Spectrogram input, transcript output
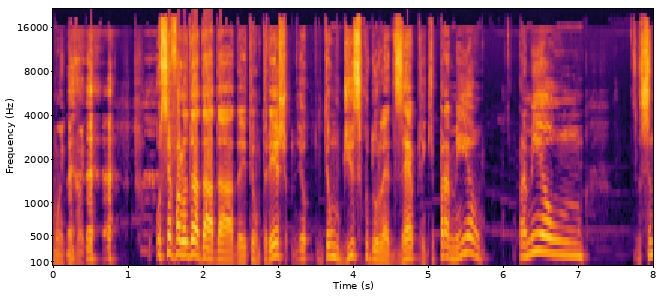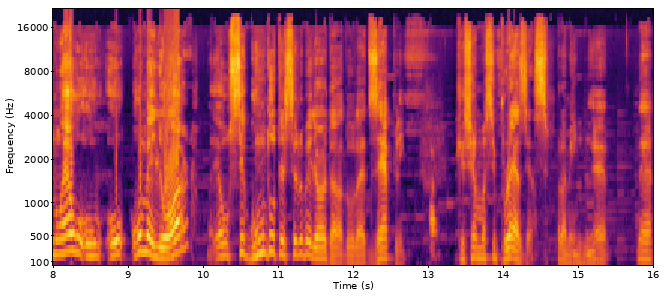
muito, muito. Você falou da, da, da, da, tem um trecho, eu, tem um disco do Led Zeppelin que para mim é um, para mim é um se não é o, o, o melhor, é o segundo ou terceiro melhor da, do Led Zeppelin, que chama-se Presence, para mim. Uhum. É, é,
